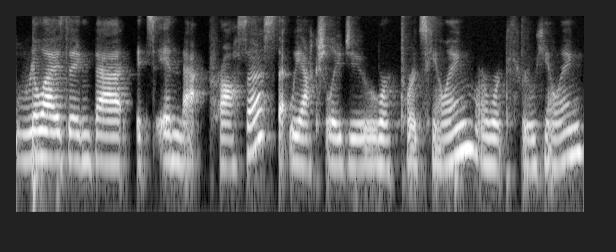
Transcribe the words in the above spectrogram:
realizing that it's in that process that we actually do work towards healing or work through healing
